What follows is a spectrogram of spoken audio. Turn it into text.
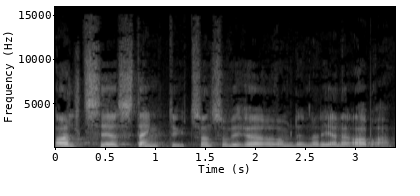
Alt ser stengt ut, sånn som vi hører om det når det gjelder Abraham.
